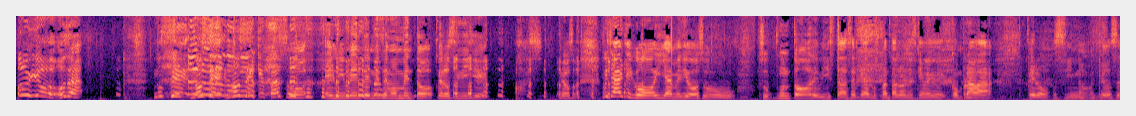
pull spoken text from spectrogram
Obvio, o sea, no sé, no sé, no sé qué pasó en mi mente en ese momento, pero sí dije, qué oso. Pues ya llegó y ya me dio su, su punto de vista acerca de los pantalones que me compraba. Pero pues, sí, no, qué oso.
